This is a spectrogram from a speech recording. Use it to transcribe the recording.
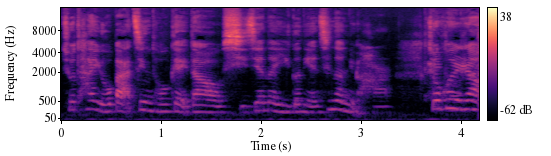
就他有把镜头给到席间的一个年轻的女孩，就会让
